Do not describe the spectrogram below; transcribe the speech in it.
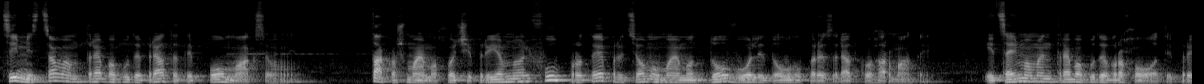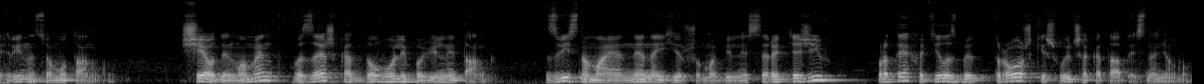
Ці місця вам треба буде прятати по максимуму. Також маємо хоч і приємну альфу, проте при цьому маємо доволі довгу перезарядку гармати. І цей момент треба буде враховувати при грі на цьому танку. Ще один момент: ВЗшка доволі повільний танк. Звісно, має не найгіршу мобільність серед тяжів, проте хотілося б трошки швидше кататись на ньому.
